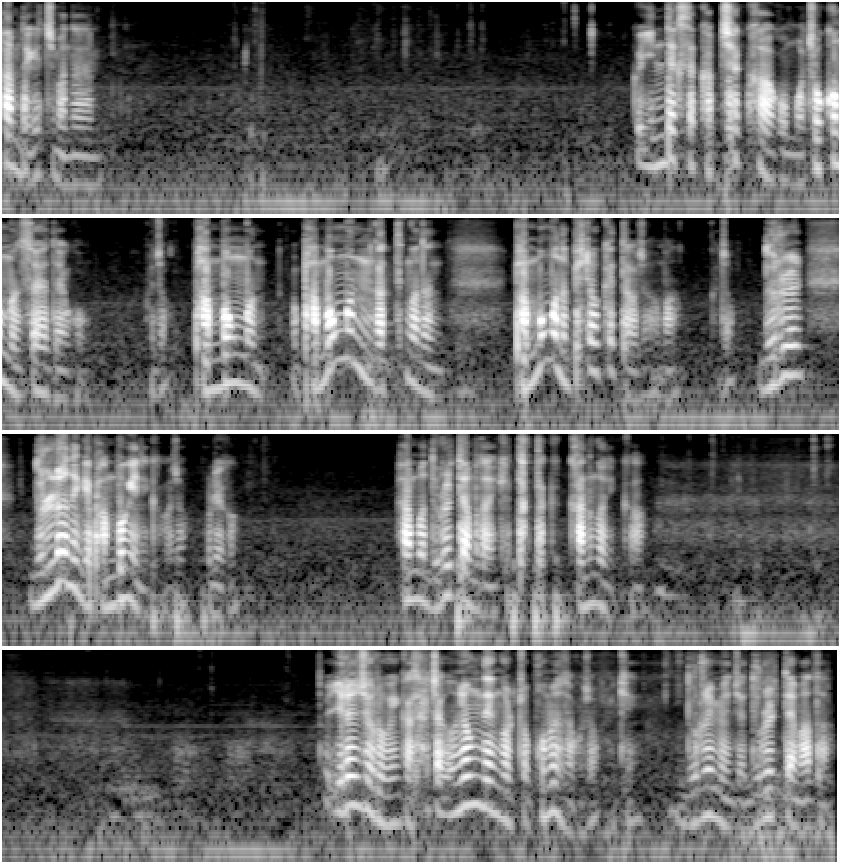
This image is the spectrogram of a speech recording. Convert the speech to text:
하면 되겠지만은 그 인덱스 값 체크하고 뭐 조건문 써야 되고 그죠? 반복문 반복문 같은 거는 반복문은 필요 없겠다 그죠 아마 그죠? 누를 누르는 게 반복이니까 그죠? 우리가 한번 누를 때마다 이렇게 탁탁 가는 거니까 또 이런 식으로 그러니까 살짝 응용된 걸 좀 보면서 그죠? 이렇게 누르면 이제 누를 때마다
